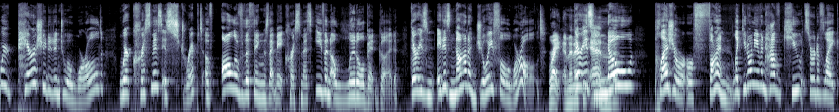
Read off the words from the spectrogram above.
we're parachuted into a world where Christmas is stripped of all of the things that make Christmas even a little bit good. There is it is not a joyful world. Right, and then There at the is end, no pleasure or fun. Like you don't even have cute sort of like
